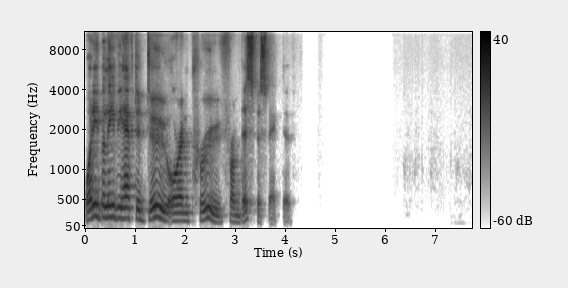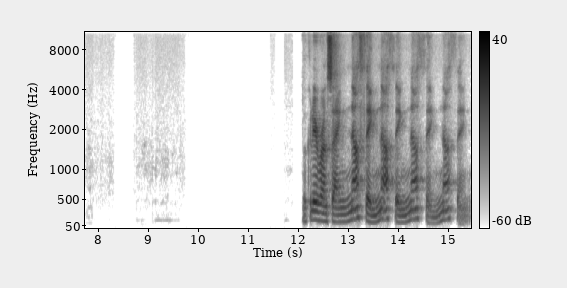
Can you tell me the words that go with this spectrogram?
What do you believe you have to do or improve from this perspective? Look at everyone saying nothing, nothing, nothing, nothing,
